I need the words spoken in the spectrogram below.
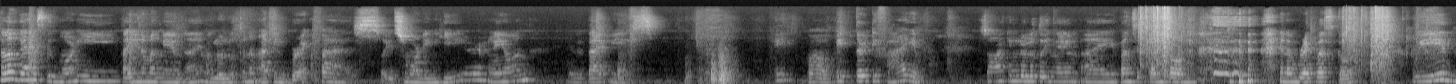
Hello guys, good morning. Tayo naman ngayon ay magluluto ng ating breakfast. So it's morning here ngayon. The time is 8, wow, 8.35. So ang aking lulutuin ngayon ay pansit canton. Yan ang breakfast ko. With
